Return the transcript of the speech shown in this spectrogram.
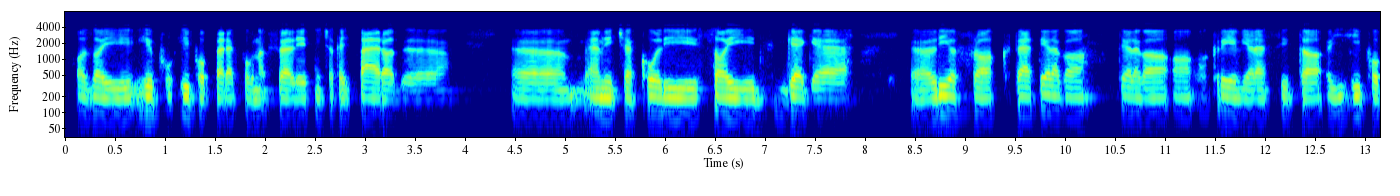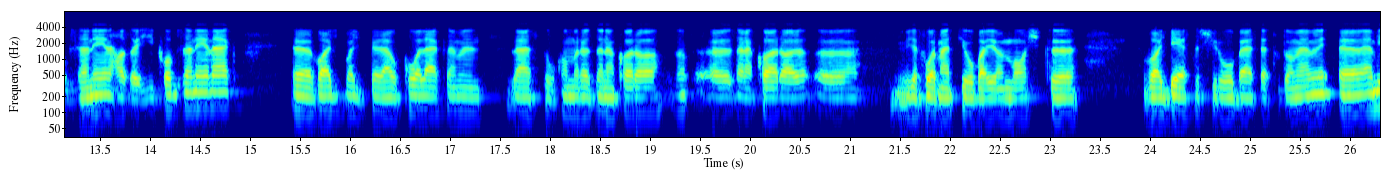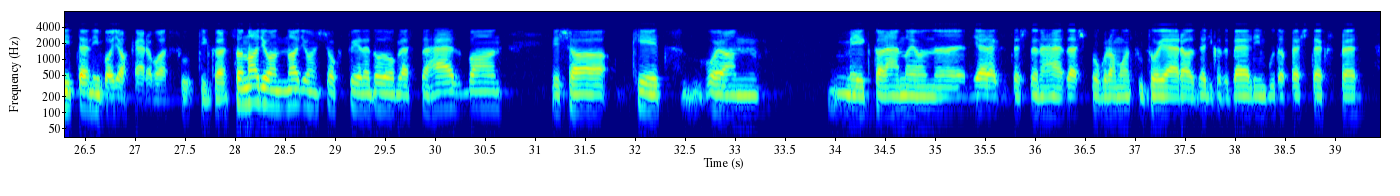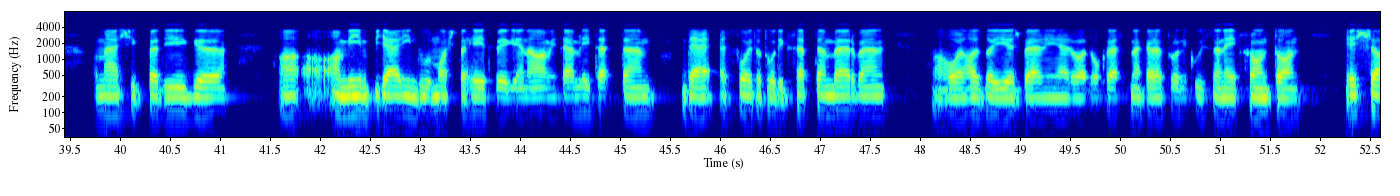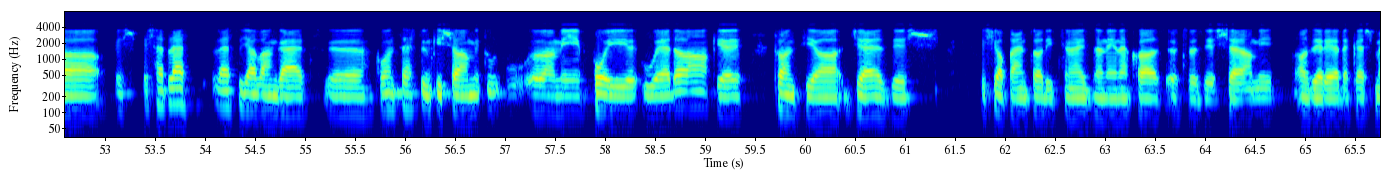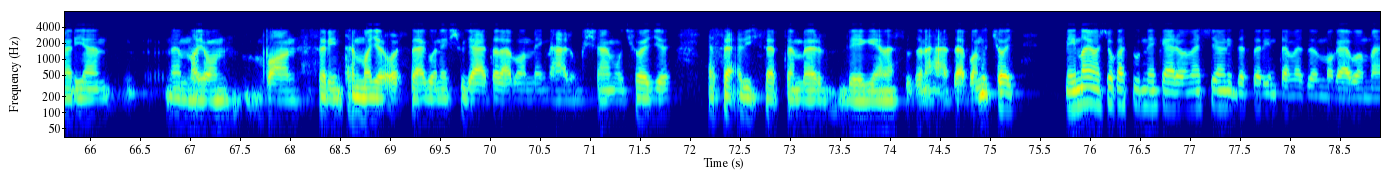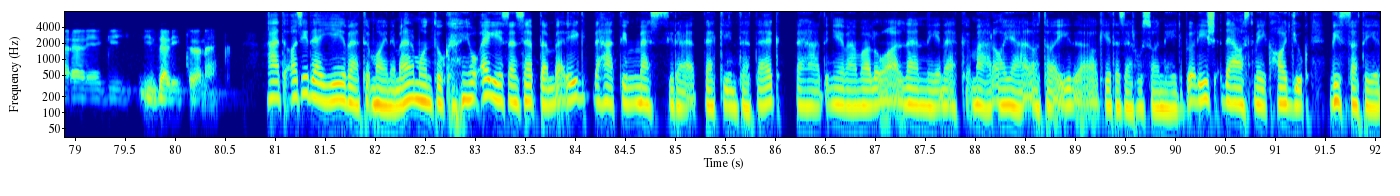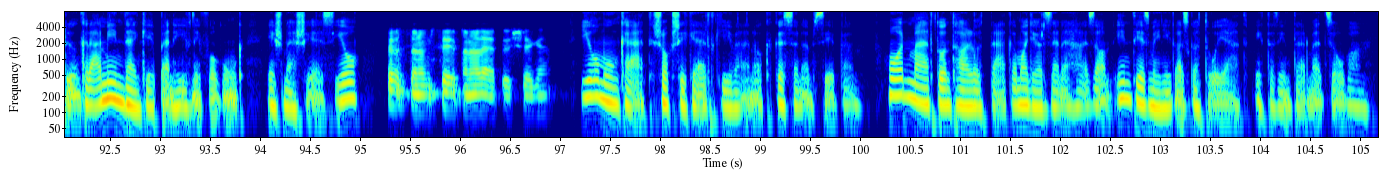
hazai hip-hopperek fognak fellépni, csak egy párad ö, említsek Koli, Said, Gege, Lil Frak, tehát tényleg a, tényleg a, a, a krémje lesz itt a hip-hop zenén, hazai hip-hop zenének, vagy, vagy például Kollár Clemens László Kamara zenekarra, zenekarral ugye formációba jön most, vagy Bértesi Robertet tudom említeni, vagy akár a Vadfuttikat. Szóval nagyon-nagyon sokféle dolog lesz a házban, és a két olyan még talán nagyon jellegzetes zeneházás programot utoljára, az egyik az a Berlin-Budapest Express, a másik pedig, a, ami ugye elindul most a hétvégén, amit említettem, de ez folytatódik szeptemberben, ahol hazai és berlin előadók lesznek elektronikus zenei fronton, és, a, és, és hát lesz, lesz ugye avantgárd koncertünk is, ami, ami Poi Ueda, aki francia jazz és és japán tradicionális zenének az ötvözése, ami azért érdekes, mert ilyen nem nagyon van szerintem Magyarországon, és úgy általában még nálunk sem, úgyhogy ez, ez is szeptember végén lesz a zeneházában. Úgyhogy még nagyon sokat tudnék erről mesélni, de szerintem ez önmagában már elég így ízelítőnek. Hát az idei évet majdnem elmondtuk, jó, egészen szeptemberig, de hát ti messzire tekintetek, tehát nyilvánvalóan lennének már ajánlataid a 2024-ből is, de azt még hagyjuk, visszatérünk rá, mindenképpen hívni fogunk, és mesélsz, jó? Köszönöm szépen a lehetőséget. Jó munkát, sok sikert kívánok, köszönöm szépen. Horn Mártont hallották a Magyar Zeneháza intézményigazgatóját itt az Intermedzóban.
